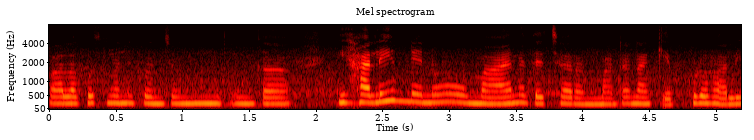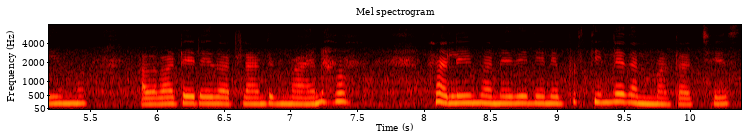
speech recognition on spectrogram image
వాళ్ళ కోసమని కొంచెం ఇంకా ఈ హలీం నేను మా ఆయన తెచ్చారనమాట నాకు ఎప్పుడు హలీం అలవాటే లేదు. అట్లాంటిది మా ఆయన హలీం అనేది నేను ఎప్పుడు తినలేదనమాట చేసి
